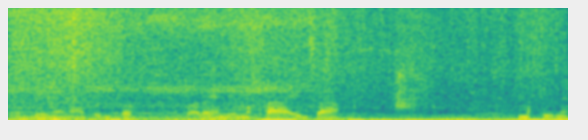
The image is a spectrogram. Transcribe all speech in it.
Tabi na natin to para hindi makain sa makina.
